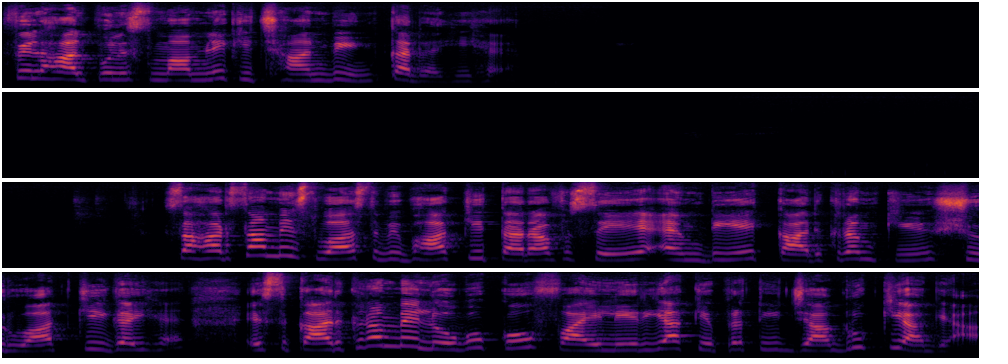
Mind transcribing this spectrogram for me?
फ़िलहाल पुलिस मामले की छानबीन कर रही है। सहरसा में स्वास्थ्य विभाग की तरफ़ से एमडीए कार्यक्रम की शुरुआत की गई है। इस कार्यक्रम में लोगों को फाइलेरिया के प्रति जागरूक किया गया।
